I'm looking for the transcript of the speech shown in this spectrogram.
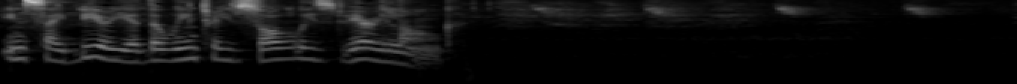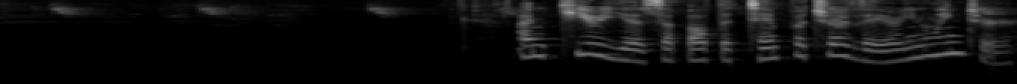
In Siberia, the winter is always very long. I'm curious about the temperature there in winter.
